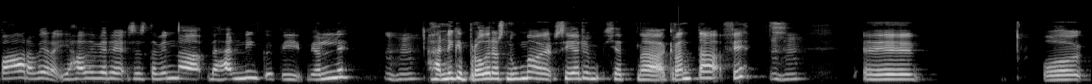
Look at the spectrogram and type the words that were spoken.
bara að vera, ég hafði verið sérst, að vinna með Henning upp í Mjölni. mm Henning er bróður að snúma og er sérum hérna Granda Fit. -hmm. uh, og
